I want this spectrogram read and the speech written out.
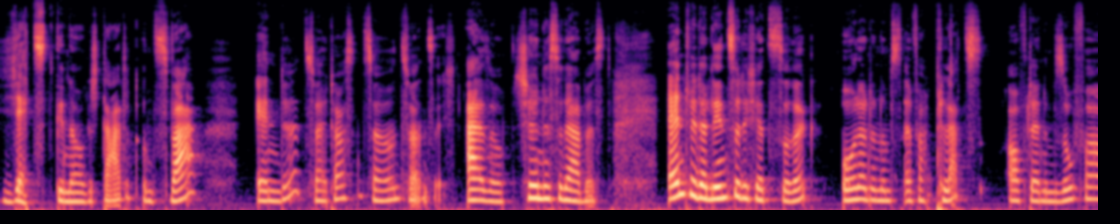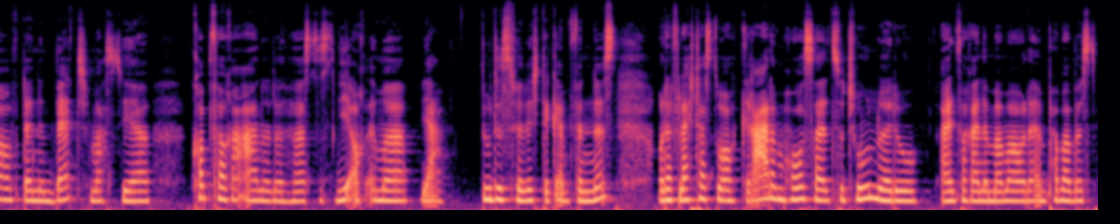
jetzt genau gestartet und zwar Ende 2022. Also, schön, dass du da bist. Entweder lehnst du dich jetzt zurück oder du nimmst einfach Platz auf deinem Sofa, auf deinem Bett, machst dir Kopfhörer an oder hörst es, wie auch immer, ja, du das für richtig empfindest. Oder vielleicht hast du auch gerade im Haushalt zu tun, weil du einfach eine Mama oder ein Papa bist,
